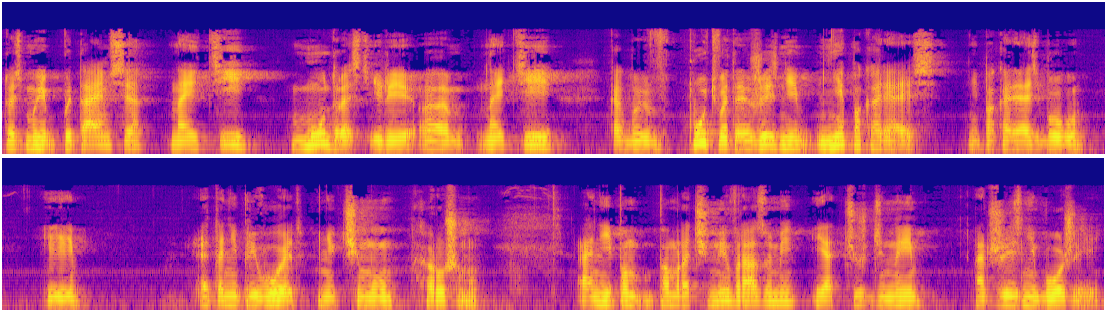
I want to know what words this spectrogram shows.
То есть мы пытаемся найти мудрость или э, найти как бы путь в этой жизни, не покоряясь, не покоряясь Богу. И это не приводит ни к чему хорошему. Они помрачены в разуме и отчуждены от жизни Божией.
